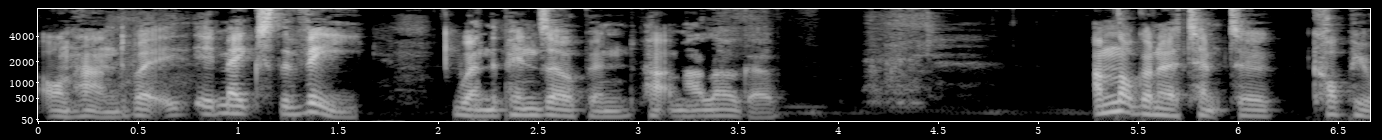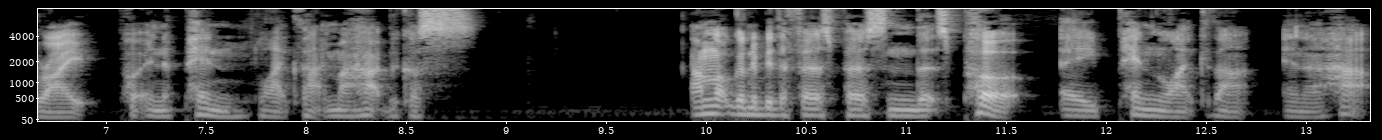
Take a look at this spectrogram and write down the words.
on hand, but it, it makes the V when the pin's open part of my logo. I'm not going to attempt to copyright putting a pin like that in my hat because I'm not going to be the first person that's put a pin like that in a hat.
